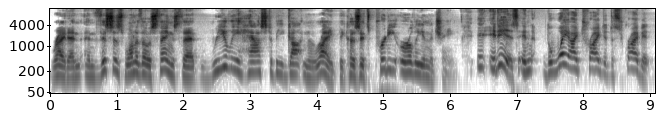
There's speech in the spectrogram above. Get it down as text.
Right, and and this is one of those things that really has to be gotten right because it's pretty early in the chain. It, it is, and the way I try to describe it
